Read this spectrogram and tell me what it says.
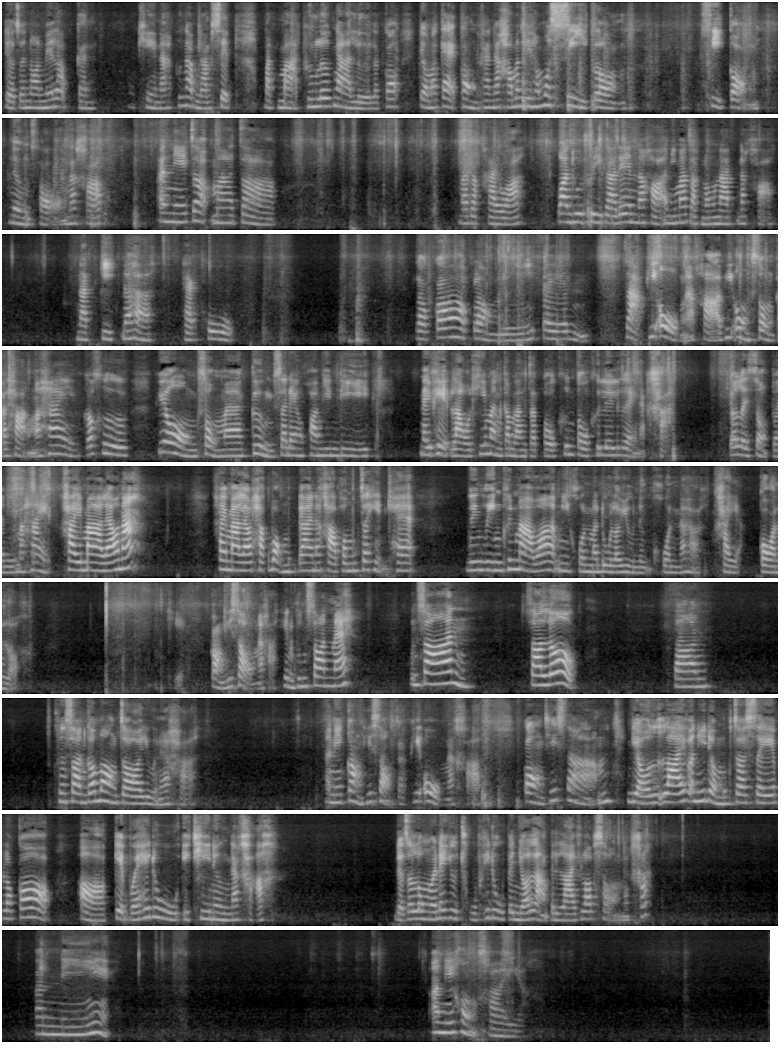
เดี๋ยวจะนอนไม่หลับกัน โอเคนะ เพิ่งอาบน้ำเสร็จหมาดหมาดๆเพิ่งเลิกงานเลย แล้วก็เดี๋ยวมาแกะกล่องกันนะคะ มันจะมีทั้งหมดสี่กล่องสี่กล่องหนึ่งสองนะคะ อันนี้จะมาจาก มาจากใครวะ one two three garden นะคะ อันนี้มาจากน้องนัดนะคะ นัดกิกนะคะ แพ็คคู่ แล้วก็กล่องนี้เป็นจากพี่โอ่งนะคะ พี่โอ่งส่งกระถางมาให้ ก็คือพี่โอ่งส่งมากึ่งแสดงความยินดีในเพจเราที่มันกำลังจะโตขึ้นโตขึ้นเรื่อยๆนะคะ ก็เลยส่งตัวนี้มาให้ ใครมาแล้วนะ ใครมาแล้วทักบอกมุกได้นะคะ เพราะมุกจะเห็นแค่ วิงวิงขึ้นมาว่ามีคนมาดูเราอยู่หนึ่งคนนะคะ ใครอะกรเหรอโอเคกล่องที่สองนะคะ เห็นคุณซอนไหมคุณซอนซอนโลกซอนคุณซอนก็มองจออยู่นะคะ อันนี้กล่องที่สองจากพี่โอ่งนะคะ กล่องที่สามเดี๋ยวไลฟ์อันนี้เดี๋ยวมุกจะเซฟแล้วก็เออเก็บไว้ให้ดูอีกทีหนึ่งนะคะ เดี๋ยวจะลงไว้ใน YouTube ให้ดูเป็นย้อนหลังเป็นไลฟ์รอบสองนะคะ อันนี้ อันนี้ของใครอะ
